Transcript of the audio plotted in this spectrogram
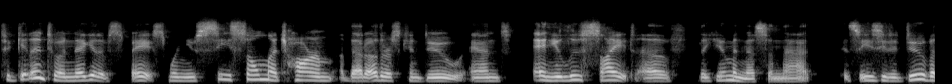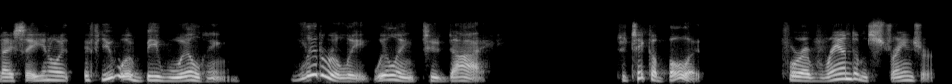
to get into a negative space when you see so much harm that others can do and and you lose sight of the humanness in that. It's easy to do but i say you know if you would be willing literally willing to die to take a bullet for a random stranger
